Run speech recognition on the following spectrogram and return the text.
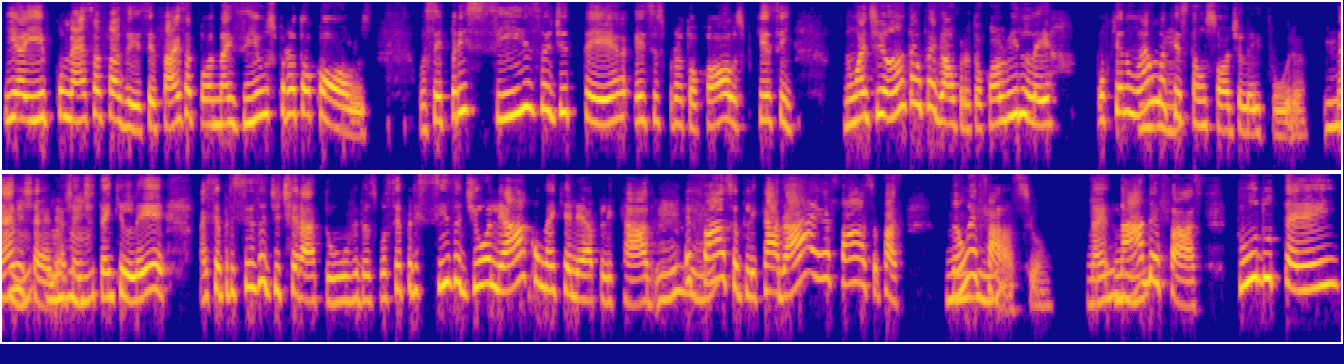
E aí começa a fazer, você faz a pós, mas e os protocolos? Você precisa de ter esses protocolos, porque assim, não adianta eu pegar o protocolo e ler, porque não é uma uhum. questão só de leitura, né, uhum, né, Michelle? Uhum. A gente tem que ler, mas você precisa de tirar dúvidas, você precisa de olhar como é que ele é aplicado. É uhum. fácil aplicar? Ah, é fácil, fácil. Não é uhum. fácil. Né? Uhum. Nada é fácil. Tudo tem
